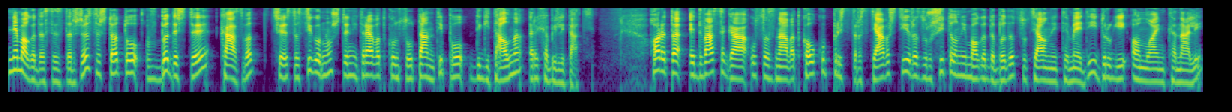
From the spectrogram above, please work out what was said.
Не мога да се сдържа, защото в бъдеще казват, че със сигурност ще ни трябват консултанти по дигитална рехабилитация. Хората едва сега осъзнават колко пристрастяващи и разрушителни могат да бъдат социалните медии и други онлайн канали,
